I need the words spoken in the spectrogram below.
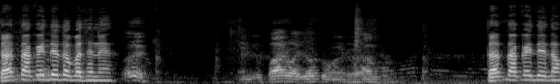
તાતા કહી દે તો બધાને. તાતા કહી દે તો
